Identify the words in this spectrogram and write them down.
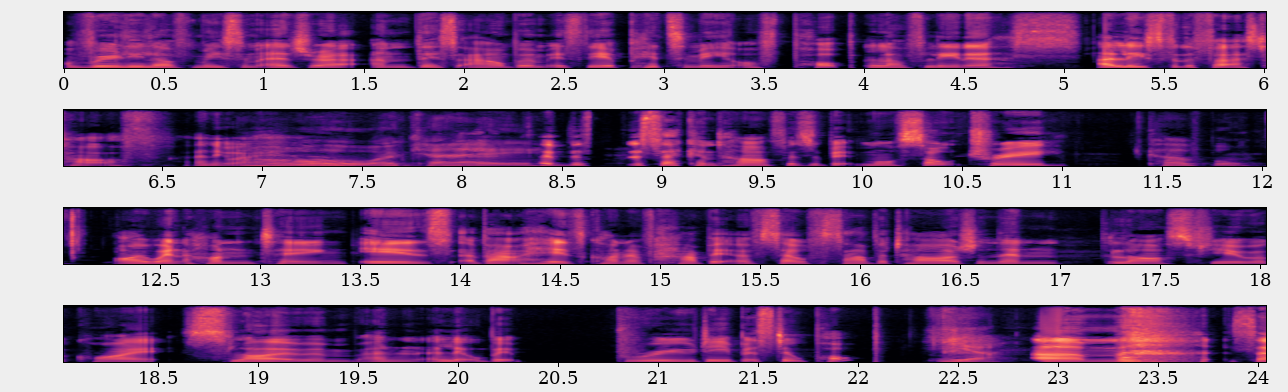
I really love me some Ezra, and this album is the epitome of pop loveliness, at least for the first half, anyway. Oh, okay. So the, the second half is a bit more sultry. Curveball. I Went Hunting is about his kind of habit of self sabotage, and then the last few are quite slow and, and a little bit broody, but still pop. Yeah. Um, so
